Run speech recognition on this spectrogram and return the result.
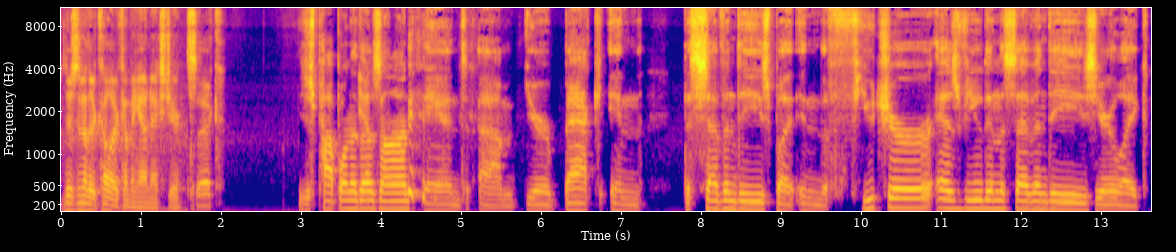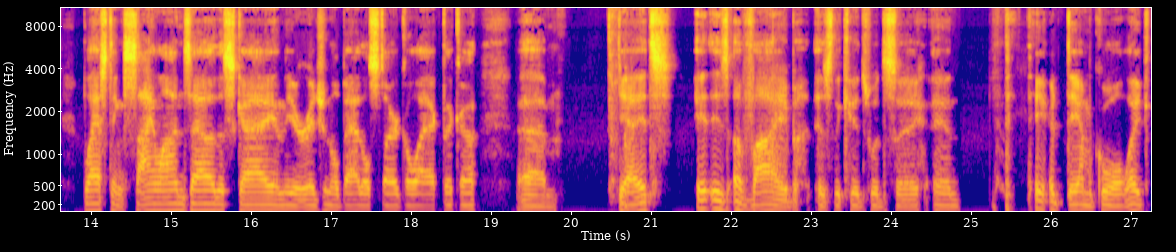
There's another color coming out next year. Sick. You just pop one of Yeah. those on, and um, you're back in the 70s, but in the future, as viewed in the 70s, you're like blasting Cylons out of the sky in the original Battlestar Galactica. Um, yeah, it's it is a vibe, as the kids would say, and they are damn cool. Like,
